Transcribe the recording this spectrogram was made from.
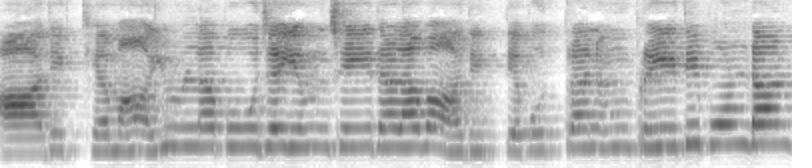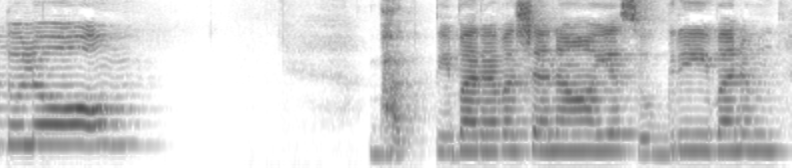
ആതിഥ്യമായുള്ള പൂജയും ചെയ്തളവാദിത്യപുത്രനും പ്രീതി പൂണ്ടാൻ തുലോം. ഭക്തിപരവശനായ സുഗ്രീവനും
